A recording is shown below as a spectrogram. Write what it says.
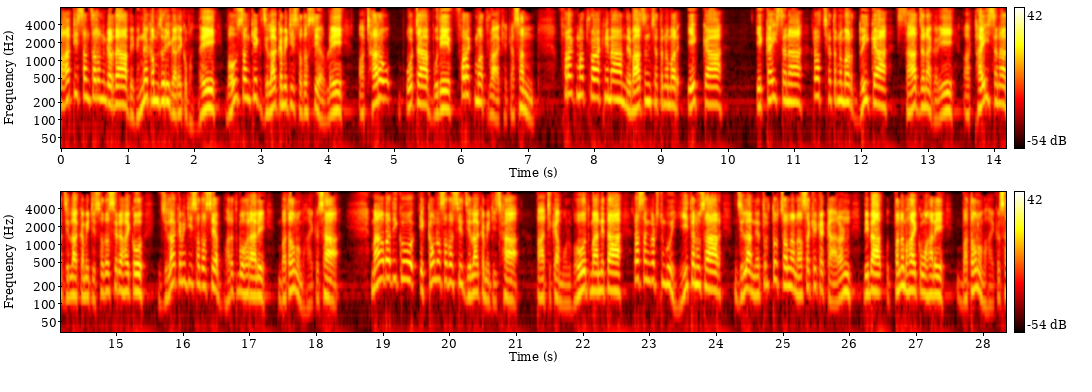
पार्टी सञ्चालन गर्दा विभिन्न कमजोरी गरेको भन्दै बहुसंख्यक जिल्ला कमिटी सदस्यहरूले अठारवटा बुधे फरक मत राखेका छन्। फरक मत राख्नेमा निर्वाचन क्षेत्र नम्बर एकका एक्काइसजना र क्षेत्र नम्बर दुईका सातजना गरी अठाइसजना जिल्ला कमिटी सदस्य रहेको जिल्ला कमिटी सदस्य भरत बोहराले बताउनु भएको छ। माओवादीको एकाउन्न सदस्य जिल्ला कमिटी छ। पार्टीका मूलभूत मान्यता र संगठनको हित अनुसार जिल्ला नेतृत्व चल्न नसकेका कारण विवाद उत्पन्न भएको उहाँले बताउनु भएको छ।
